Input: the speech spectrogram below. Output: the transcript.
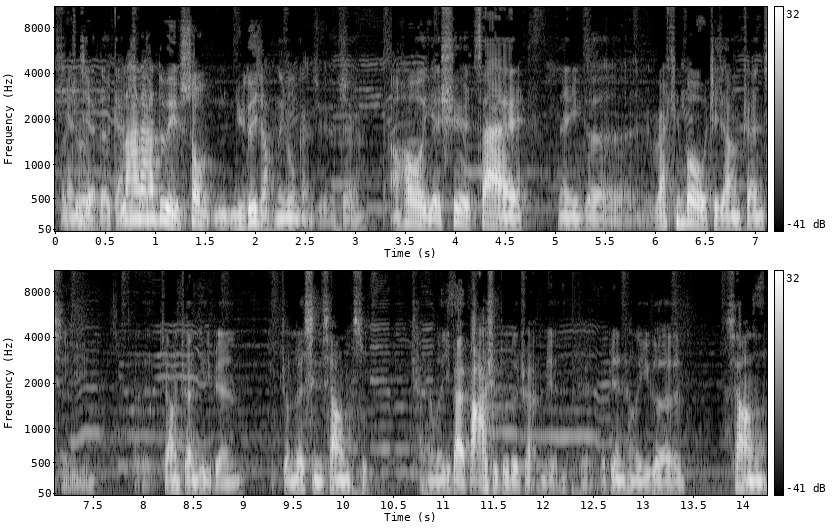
甜姐的感觉，啦啦队少女队长那种感觉，是。对，然后也是在那个《Wrecking Ball》这张专辑，呃，这张专辑里边，整个形象组产生了一百八十度的转变，对。就变成了一个像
